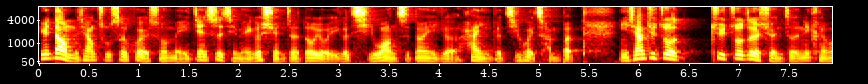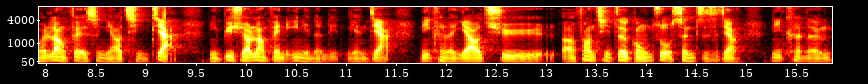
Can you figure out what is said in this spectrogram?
因为当我们像出社会的时候，每一件事情、每一个选择都有一个期望值，都有一个和一个机会成本。你像去做。去做这个选择，你可能会浪费的是你要请假，你必须要浪费你一年的年假，你可能要去呃放弃这个工作，甚至是这样，你可能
